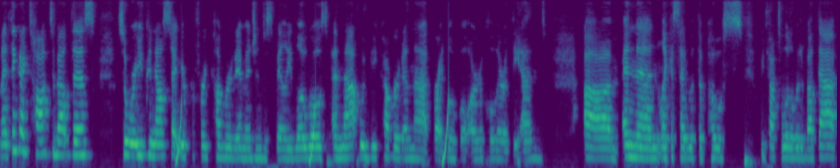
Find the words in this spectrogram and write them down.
And I think I talked about this. So where you can now set your preferred covered image and display logos, and that would be covered in that Bright Local article there at the end. Um, and then, like I said, with the posts, we talked a little bit about that.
